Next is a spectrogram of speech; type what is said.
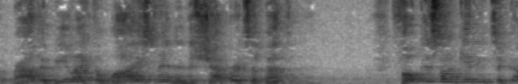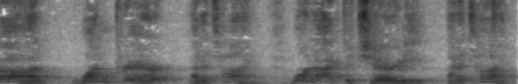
But rather be like the wise men and the shepherds of Bethlehem. Focus on giving to God one prayer at a time, one act of charity at a time.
